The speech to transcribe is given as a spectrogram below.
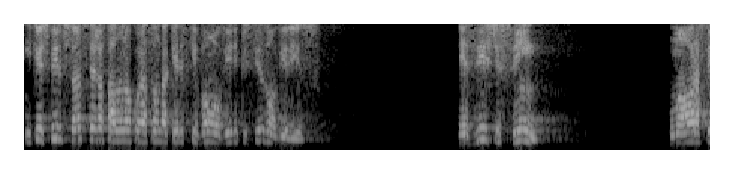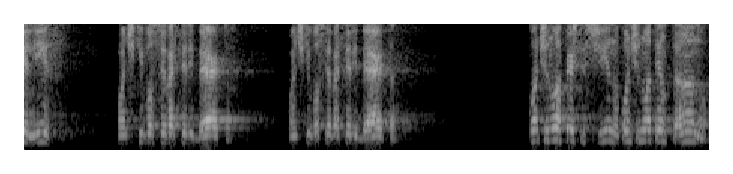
E que o Espírito Santo esteja falando ao coração daqueles que vão ouvir e precisam ouvir isso. Existe sim uma hora feliz onde que você vai ser liberto, onde que você vai ser liberta. Continua persistindo, continua tentando,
